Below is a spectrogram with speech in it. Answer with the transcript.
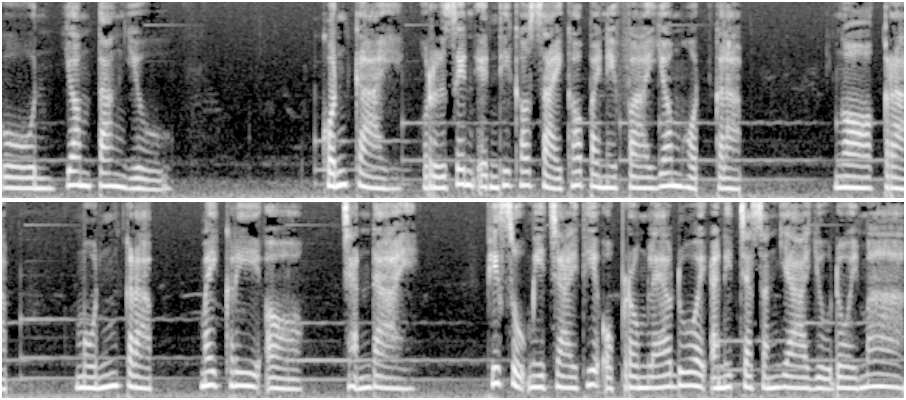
กูลย่อมตั้งอยู่ ขนไก่หรือเส้นเอ็นที่เขาใส่เข้าไปในไฟย่อมหดกลับ งอกลับ หมุนกลับ ไม่คลี่ออกฉันใด ภิกษุมีใจที่อบรมแล้วด้วยอนิจจสัญญาอยู่โดยมาก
